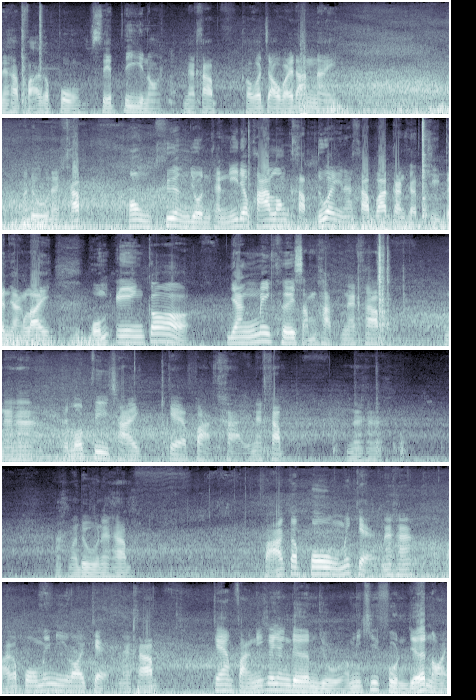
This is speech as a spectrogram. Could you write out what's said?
นะครับฝากระโปรงเซฟตี้หน่อยนะครับเขาก็จะเอาไว้ด้านใน มาดูนะครับ ห้องเครื่องยนต์คันนี้เดี๋ยวพาลองขับด้วยนะครับ ว่าการขับขี่เป็นอย่างไร ผมเองก็ ยังไม่เคยสัมผัสนะครับนะฮะเป็นรถพี่ชายแกฝากขายนะครับนะฮะมาดูนะครับ ฝากระโปรงไม่แกะนะฮะฝากระโปรงไม่มีรอยแกะนะครับ แก้มฝั่งนี้ก็ยังเดิมอยู่มีขี้ฝุ่นเยอะหน่อย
